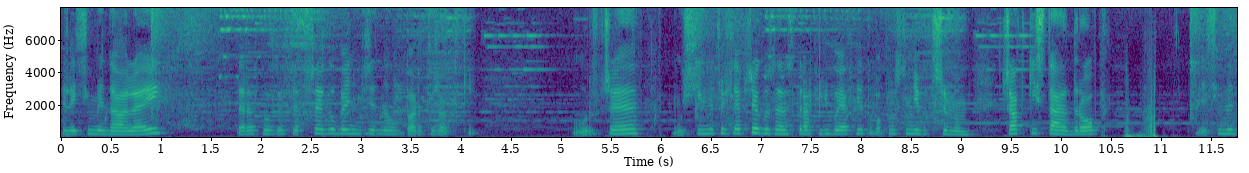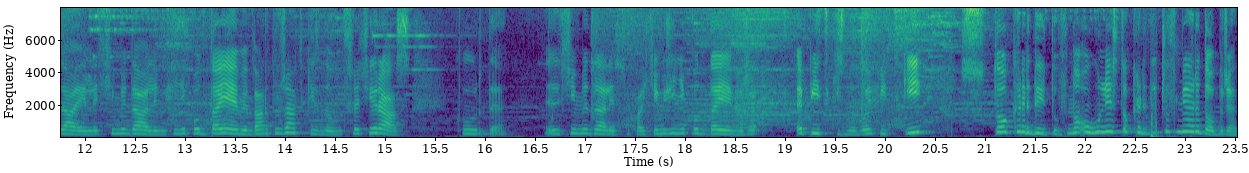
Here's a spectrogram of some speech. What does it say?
Lecimy dalej. Teraz może coś lepszego będzie znowu bardzo rzadki. Kurczę, musimy coś lepszego zaraz trafić, bo jak nie, to po prostu nie wytrzymam. Rzadki star drop. Lecimy dalej, lecimy dalej. My się nie poddajemy. Bardzo rzadki znowu, trzeci raz. Kurde. Lecimy dalej, słuchajcie. My się nie poddajemy, że epicki znowu, epicki. 100 kredytów. No ogólnie 100 kredytów w miarę dobrze.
